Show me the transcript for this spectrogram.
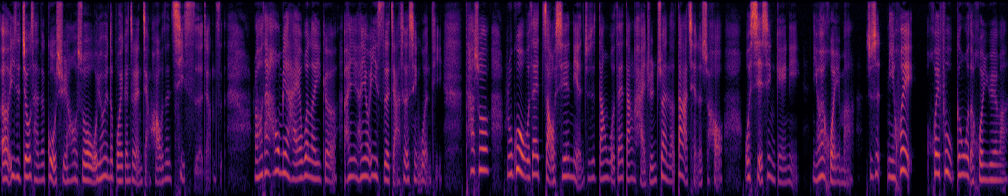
呃，一直纠缠着过去，然后说我永远都不会跟这个人讲话，我真的气死了这样子。然后他后面还问了一个很很有意思的假设性问题，他说：如果我在早些年，就是当我在当海军赚了大钱的时候，我写信给你，你会回吗？就是你会恢复跟我的婚约吗？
